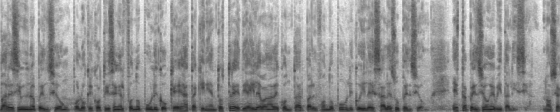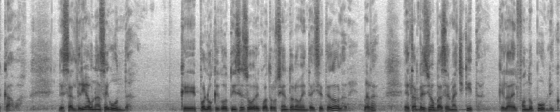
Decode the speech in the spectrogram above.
va a recibir una pensión por lo que cotiza en el fondo público, que es hasta 503. De ahí le van a descontar para el fondo público y le sale su pensión. Esta pensión es vitalicia, no se acaba. Le saldría una segunda, que es por lo que cotice sobre 497 dólares, ¿verdad? Esta pensión va a ser más chiquita que la del fondo público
